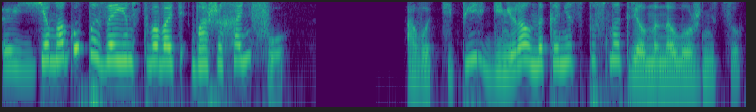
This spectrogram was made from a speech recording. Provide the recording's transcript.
Я могу позаимствовать ваше ханьфу? А вот теперь генерал наконец посмотрел на наложницу,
